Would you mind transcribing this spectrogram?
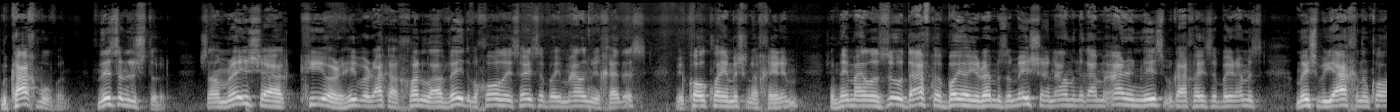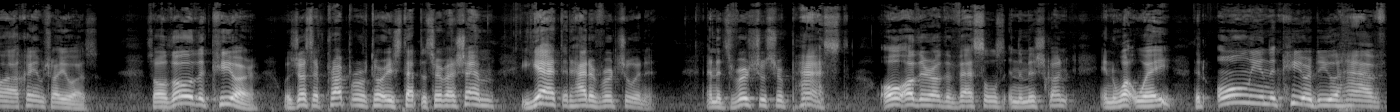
Mekach moving. This understood. Shalom reisha kiyur hiva raka chon laved b'chol is heisa by malim yichedes mikol klei mishkan acherim shem hei mail zu dafka boya yiremes a mesha and alman nagam arin vis b'kach heisa by yiremes mesha b'yachan and kol acherim shayuaz. So although the kiyur was just a preparatory step to serve Hashem, yet it had a virtue in it and its virtue surpassed all other of the vessels in the Mishkan. In what way? That only in the Kiyur do you have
